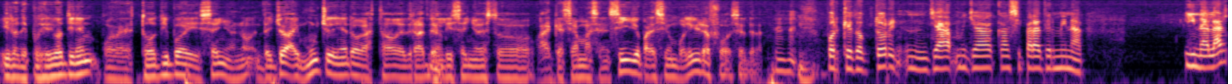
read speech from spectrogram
Y los dispositivos tienen pues todo tipo de diseños, ¿no? De hecho, hay mucho dinero gastado detrás del diseño de esto, a que sea más sencillo, parecido a un bolígrafo, etcétera. Porque doctor, ya, ya casi para terminar, inhalar,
